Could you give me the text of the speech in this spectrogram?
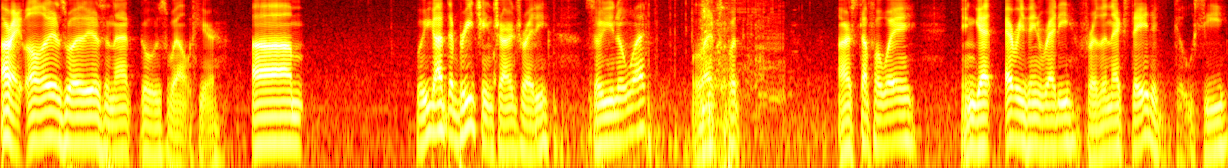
Alright, well, it is what it is, and that goes well here. Um... We got the breaching charge ready. So you know what? Let's put our stuff away and get everything ready for the next day to go see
